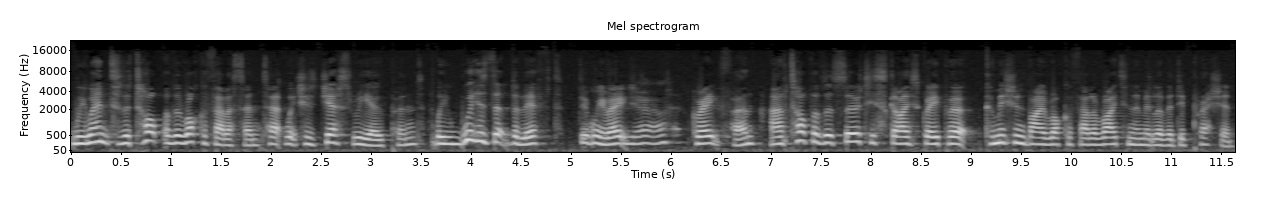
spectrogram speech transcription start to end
We went to the top of the Rockefeller Centre, which has just reopened. We whizzed up the lift, didn't we, Rach? Yeah. Great fun. On top of the 30 skyscraper commissioned by Rockefeller right in the middle of a depression.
